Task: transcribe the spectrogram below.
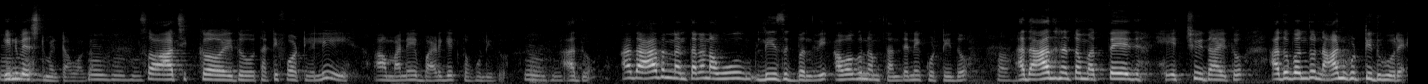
ಇನ್ವೆಸ್ಟ್ಮೆಂಟ್ ಅವಾಗ. ಸೊ ಆ ಚಿಕ್ಕ ಇದು ತರ್ಟಿ ಫಾರ್ಟಿಯಲ್ಲಿ ಆ ಮನೆ ಬಾಡಿಗೆಗೆ ತಗೊಂಡಿದ್ದು. ಅದು. ಅದಾದ ನಂತರ ನಾವು ಲೀಸಿಗೆ ಬಂದ್ವಿ. ಅವಾಗೂ ನಮ್ಮ ತಂದೆನೇ ಕೊಟ್ಟಿದ್ದು. ಅದಾದ ನಂತರ ಮತ್ತೆ ಹೆಚ್ಚು ಇದಾಯಿತು. ಅದು ಬಂದು ನಾನು ಹುಟ್ಟಿದ ಊರೇ.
